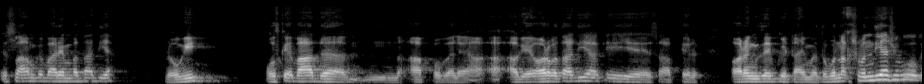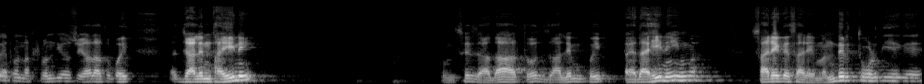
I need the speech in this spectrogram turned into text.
इस्लाम के बारे में बता दिया लोगी उसके बाद आपको मैंने आगे और बता दिया कि ये साहब फिर औरंगज़ेब के टाइम में तो वो नक्शबंदियाँ शुरू हो गए तो नक्शबंदियों से ज़्यादा तो कोई जालिम था ही नहीं। उनसे ज़्यादा तो जालिम कोई पैदा ही नहीं हुआ। सारे के सारे मंदिर तोड़ दिए गए।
